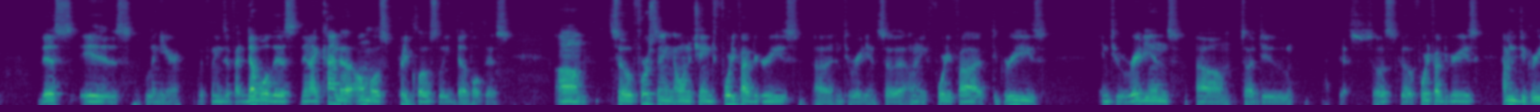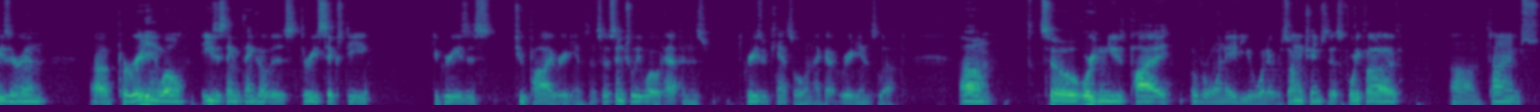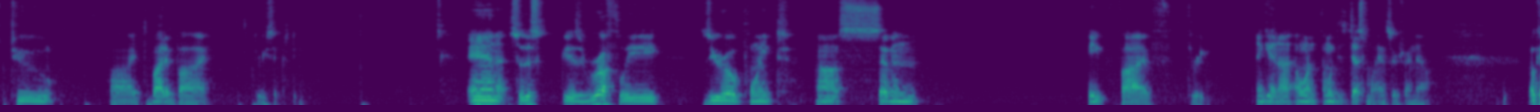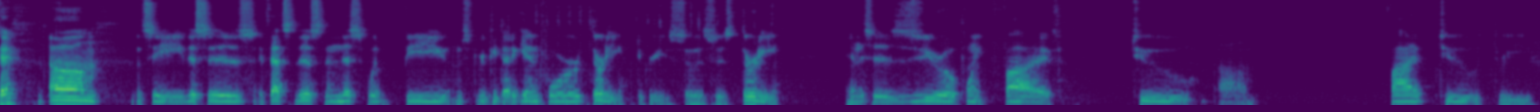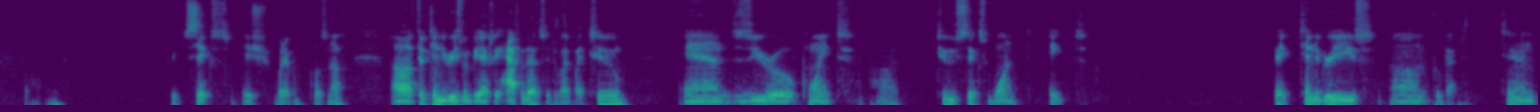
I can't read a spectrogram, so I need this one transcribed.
this is linear. Which means if I double this, then I kind of almost pretty closely double this. Um, so first thing, I want to change 45 degrees uh, into radians. So I need 45 degrees into radians. Um, so I do like this. So let's go 45 degrees. How many degrees are in uh, per radian? Well, the easiest thing to think of is 360 degrees is 2 pi radians. And so essentially what would happen is degrees would cancel and I got radians left. Um, so, or you can use pi over 180 or whatever. So I'm going to change this 45 um, times 2 pi divided by 360. And so this is roughly 0 uh, seven eight five three. Again, I, I want I want these decimal answers right now. Okay. Um, let's see. This is if that's this, then this would be. Let's repeat that again for 30 degrees. So this is 30, and this is 0 0.5 to um, 5 to three, five, three, six-ish, whatever, close enough. Uh, 15 degrees would be actually half of that, so divide by 2, and 0 0.2618. Uh, okay, 10 degrees, um, go back to 10,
